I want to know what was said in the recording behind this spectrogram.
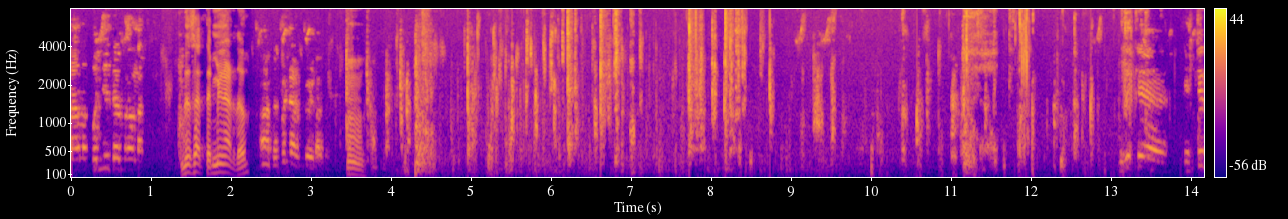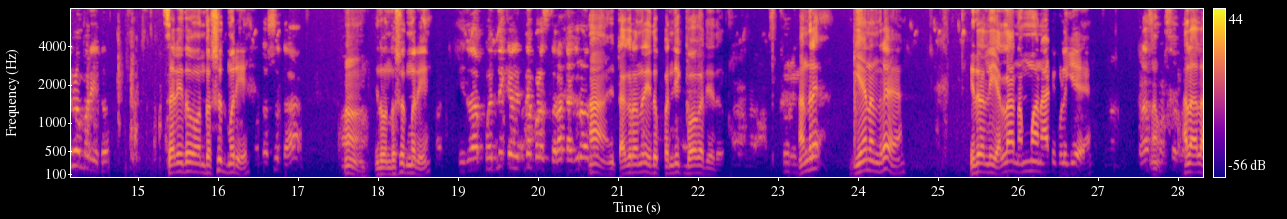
ಯಾವ್ದೋ ಬಂದಿದ್ರಲ್ಲ ಇದು ಸರ್ ತಮಿಳ್ನಾಡ್ದು? ಹಾ ಹ್ಮ್. ಇದಕ್ಕೆ ಎಷ್ಟು ಮರಿ ಇದು? ಸರ್ ಇದು ಒಂದು ವರ್ಷದ ಮರಿ. ಒಂದು ವರ್ಷದ ಹ್ಮ್ ಇದು ಒಂದು ವರ್ಷದ ಮರಿ. ಪಂದ್ಯಕ್ಕೆ ಇದನ್ನೇ ಬಳಸ್ತಾರ? ಟಗರು ಹಾ ಟಗರು ಅಂದ್ರೆ ಇದು ಪಂದ್ಯಕ್ಕೆ ಹೋಗದ ಇದು ಅಂದ್ರೆ ಏನಂದ್ರೆ ಇದರಲ್ಲಿ ಎಲ್ಲಾ ನಮ್ಮ ನಾಟಿಗಳಿಗೆ ಕ್ರಾಸ್ ಅಲ್ಲ ಅಲ್ಲ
